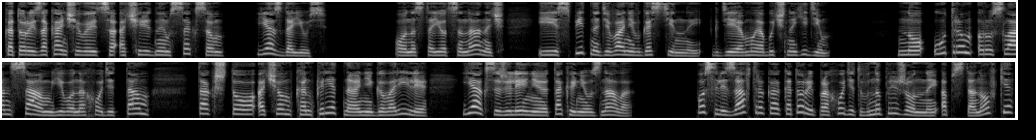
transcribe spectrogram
который заканчивается очередным сексом, я сдаюсь. Он остается на ночь и спит на диване в гостиной, где мы обычно едим. Но утром Руслан сам его находит там, так что о чем конкретно они говорили, я, к сожалению, так и не узнала. После завтрака, который проходит в напряженной обстановке,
